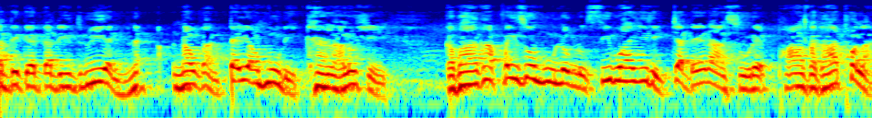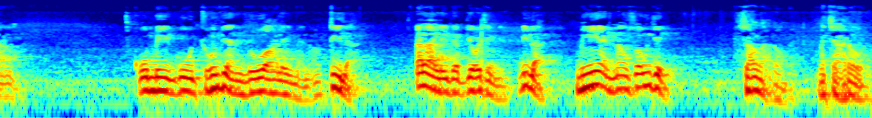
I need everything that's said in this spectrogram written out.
article 33ရဲ့နောက်ကတက်ရောက်မှုတွေခံလာလို့ရှိရင် ကဘာကပိတ်ဆို့မှုလုပ်လို့စီးပွားရေးတွေကြက်တဲတာဆိုတဲ့ဖာစကားထွက်လာရင်ကိုမေကိုဂျွန်းပြန်လိုရလိမ့်မယ်နော်တိလားအဲ့လားလေးပဲပြောချင်တယ်တိလားမင်းရဲ့နောက်ဆုံးချိန်ရောက်လာတော့မယ်မကြတော့ဘူး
